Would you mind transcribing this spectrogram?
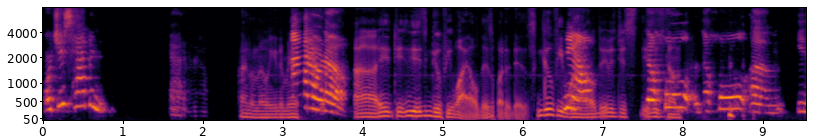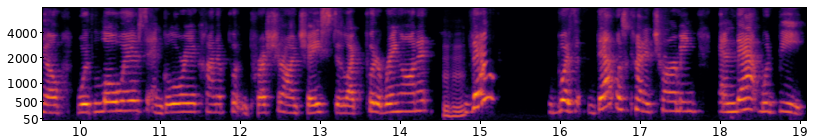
or just having I don't know. I don't know either, man. I don't know. Uh it, it's goofy wild is what it is. Goofy Now, wild. It was just it The was dumb. whole the whole um, you know, with Lois and Gloria kind of putting pressure on Chase to like put a ring on it. Mhm. That was that was kind of charming and that would be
